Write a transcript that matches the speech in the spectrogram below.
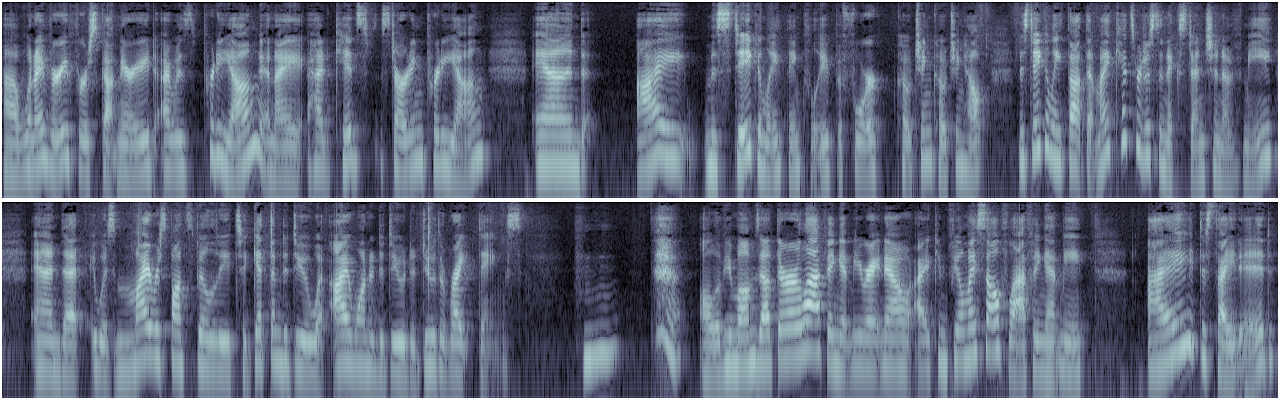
Uh, when I very first got married, I was pretty young and I had kids starting pretty young. And I mistakenly, thankfully, before coaching, coaching helped, mistakenly thought that my kids were just an extension of me and that it was my responsibility to get them to do what I wanted to do, to do the right things. All of you moms out there are laughing at me right now. I can feel myself laughing at me. I decided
